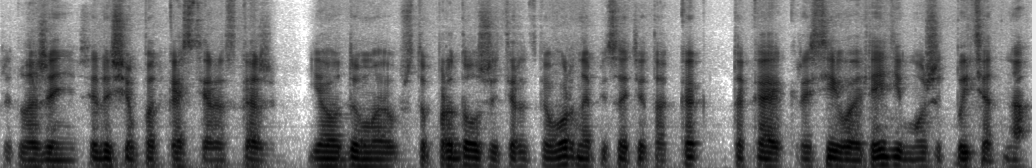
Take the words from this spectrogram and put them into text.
предложение. В следующем подкасте расскажем. Я вот думаю, что продолжить разговор, написать это, как такая красивая леди может быть одна.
